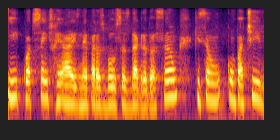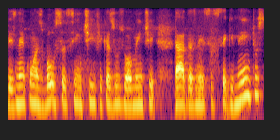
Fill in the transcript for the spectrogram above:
e 400 reais, né, para as bolsas da graduação, que são compatíveis né, com as bolsas científicas usualmente dadas nesses segmentos,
